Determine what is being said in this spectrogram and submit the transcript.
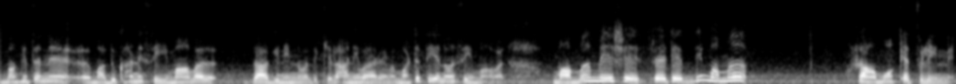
මං හිතන්නේ මදුකහනේ සීමාවල් දාගෙන ඉන්නවද කියලා අනිවාර්යයෙන්ම මට තියෙනවා සීමාවල් මම මේ ශේත්‍රයට එද්දි මම රාමුවක් ඇතුළේ ඉන්නේ.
